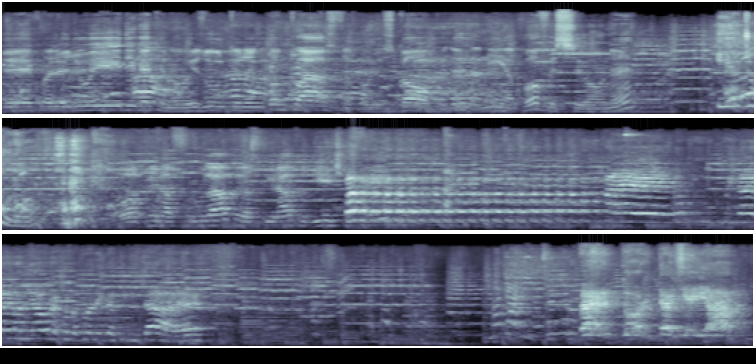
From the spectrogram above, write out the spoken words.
E quelle giuridiche che non risultano in contrasto con gli scopi della mia professione. Io giuro. Ho appena frullato e aspirato 10. eh? Magari... Per cortesia!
